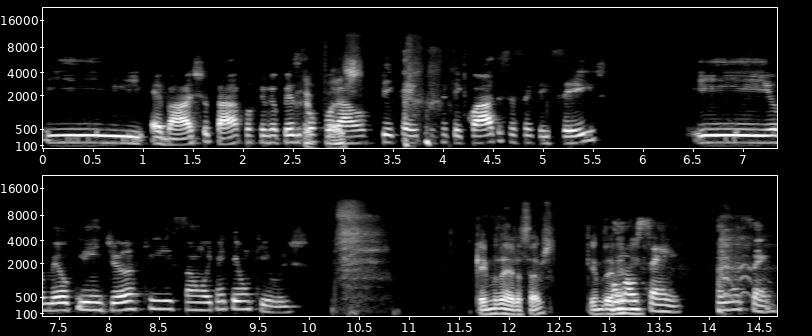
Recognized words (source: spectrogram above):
e é baixo, tá? Porque meu peso é corporal baixo. fica entre 64 e 66 e o meu clean jerk são 81 quilos. Quem me dera, sabes? Quem me dera rumo ao 100, rumo ao 100.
